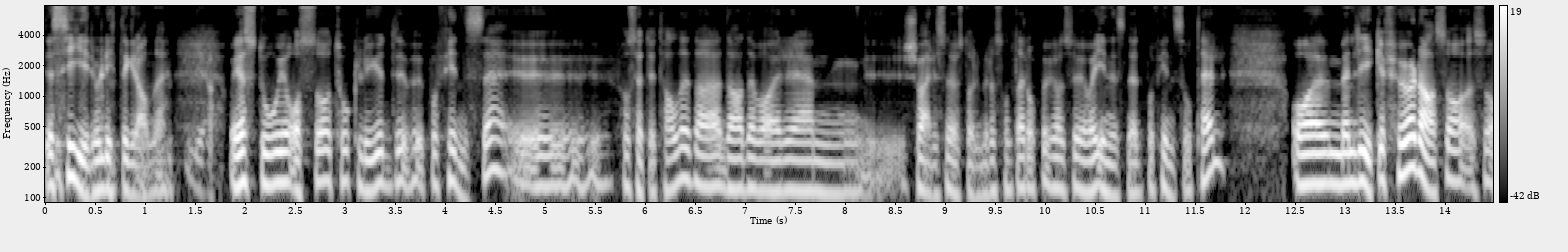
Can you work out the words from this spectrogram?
Det sier jo lite grann. Og jeg sto jo også og tok lyd på Finse uh, på 70-tallet, da, da, det var svære snøstormer og sånt der oppe. Så vi var innesnødd på Finse hotell. Og, men like før da, så, så,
